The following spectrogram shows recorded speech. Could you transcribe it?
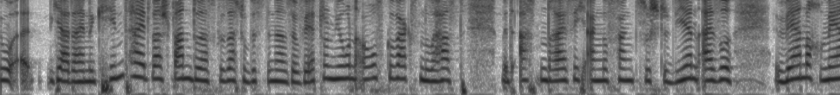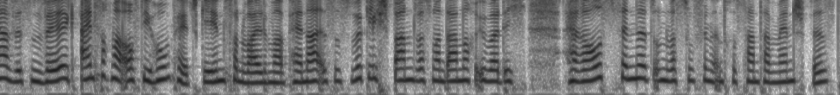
Du, äh, ja, deine Kindheit war spannend. Du hast gesagt, du bist in der Sowjetunion aufgewachsen. Du hast mit 38 angefangen zu studieren. Also, wer noch mehr wissen will, einfach mal auf die Homepage gehen von Waldemar Penner. Es ist wirklich spannend, was man da noch über dich herausfindet und was du für ein interessanter Mensch bist.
